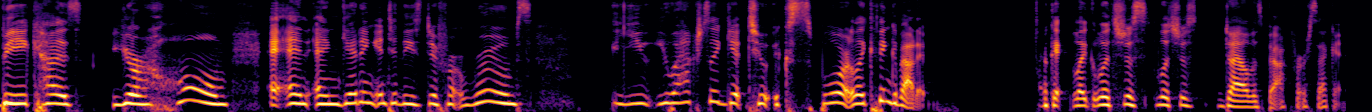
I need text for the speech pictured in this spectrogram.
Because your home and and getting into these different rooms you you actually get to explore like think about it. Okay like let's just let's just dial this back for a second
